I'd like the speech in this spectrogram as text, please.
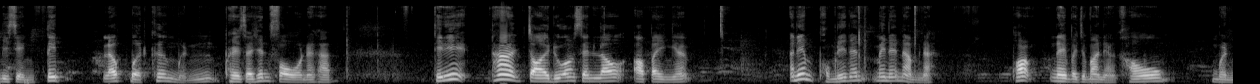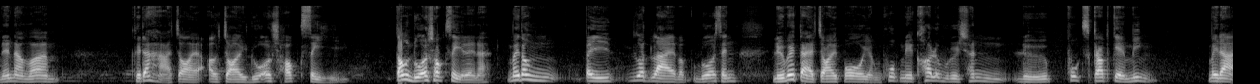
มีเสียงติดแล้วเปิดเครื่องเหมือน PlayStation 4 นะครับ ทีนี้ถ้าจอย DualSense แล้วเอาไปอย่างเงี้ย อันนี้ผมไม่แนะไม่แนะนำนะ เพราะในปัจจุบันเนี่ยเขาเหมือนแนะนำว่า คือถ้าหาจอยเอาจอย DualShock 4 ต้อง DualShock 4 เลยนะ ไม่ต้องไปลวดลายแบบ DualSense หรือไม่แต่จอยโปรอย่างพวก n e c o Revolution หรือพวก Scrap Gaming ไม่ได้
